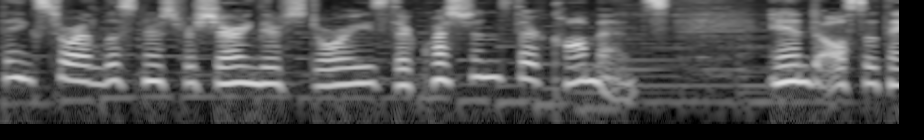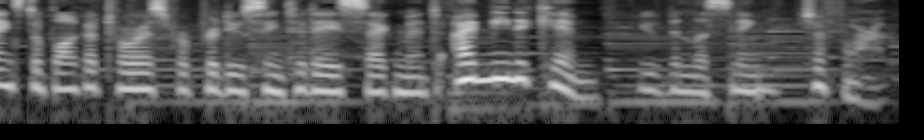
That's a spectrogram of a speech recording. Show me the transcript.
Thanks to our listeners for sharing their stories, their questions, their comments. And also thanks to Blanca Torres for producing today's segment. I'm Mina Kim. You've been listening to Forum.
